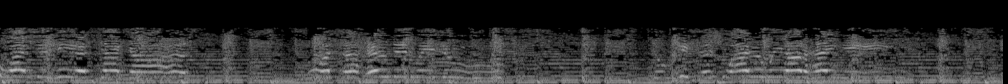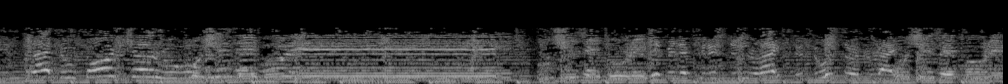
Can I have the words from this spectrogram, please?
Why did he attack us? What the hell did we do? To That's why we are hanging new torture rooms. Bushes a booty. Bushes a booty. Christian right do certain right. Bushes a booty.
